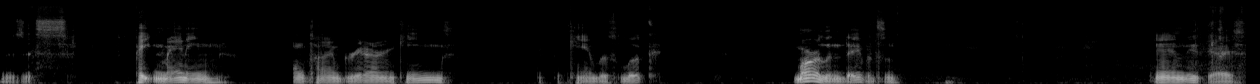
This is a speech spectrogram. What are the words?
what is this? Peyton Manning, all-time Gridiron Kings. Got the canvas look. Marlon Davidson. And these guys,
